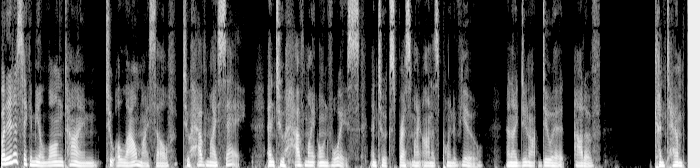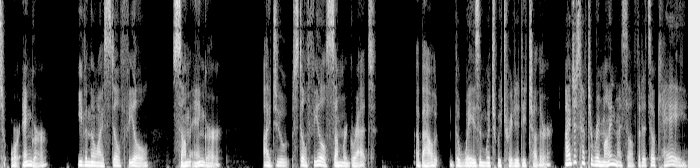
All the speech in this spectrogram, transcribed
But it has taken me a long time to allow myself to have my say and to have my own voice and to express my honest point of view. And I do not do it out of contempt or anger, even though I still feel some anger. I do still feel some regret about the ways in which we treated each other. I just have to remind myself that it's okay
